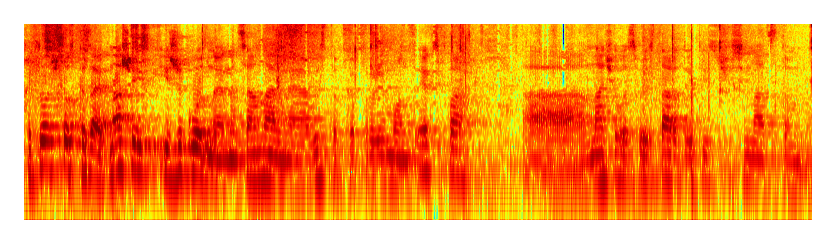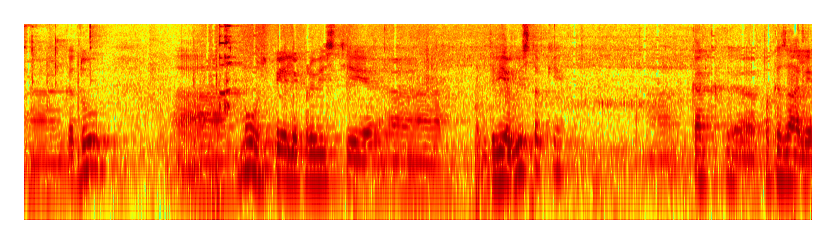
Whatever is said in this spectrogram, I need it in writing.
Хотелось что сказать. Наша ежегодная национальная выставка про ремонт Экспо начала свой старт в 2017 э, году. Мы успели провести э, две выставки – как э, показали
